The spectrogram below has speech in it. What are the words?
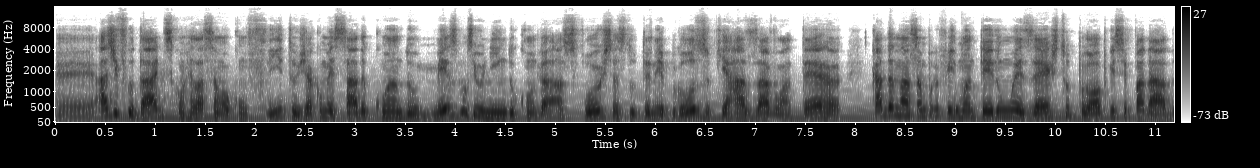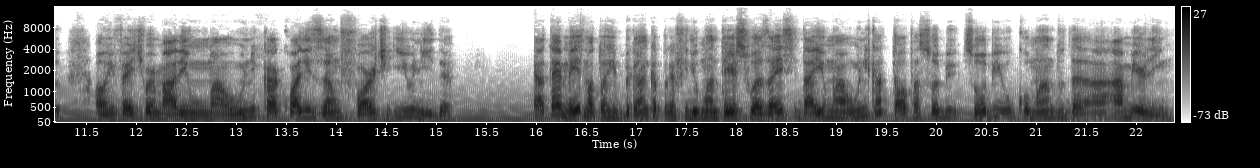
É, as dificuldades com relação ao conflito já começaram quando, mesmo se unindo contra as forças do Tenebroso que arrasavam a Terra, cada nação preferiu manter um exército próprio e separado, ao invés de formarem uma única coalizão forte e unida. Até mesmo a Torre Branca preferiu manter suas Aes uma única tropa sob, sob o comando da Amerlin.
